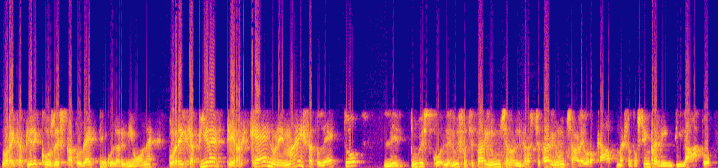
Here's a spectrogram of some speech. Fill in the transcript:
vorrei capire cosa è stato detto in quella riunione, vorrei capire perché non è mai stato detto le due, scu- le due società rinunciano, le tre società rinunciano all'Eurocup, ma è stato sempre ventilato.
